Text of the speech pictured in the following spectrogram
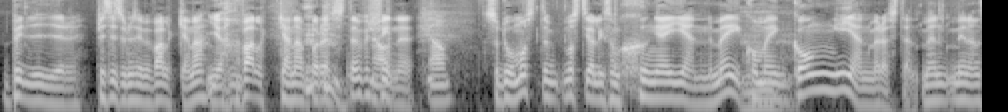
blir, precis som du säger med valkarna, Ja. valkarna på rösten försvinner. Ja. Så då måste, måste jag liksom sjunga igen mig, komma igång igen med rösten. Men medan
